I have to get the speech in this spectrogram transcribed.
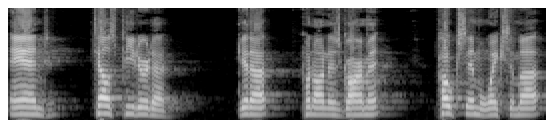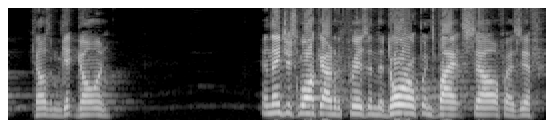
and tells Peter to get up, put on his garment, pokes him wakes him up, tells him, get going. And they just walk out of the prison. The door opens by itself as if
